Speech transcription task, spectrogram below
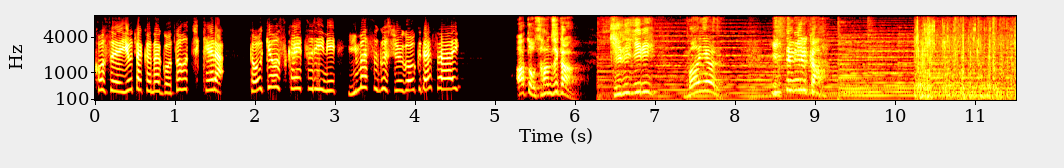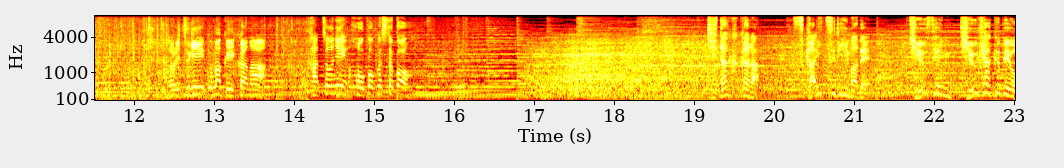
個性豊かなご当地キャラ東京スカイツリーに今すぐ集合ください。あと3時間。ギリギリ間に合う行ってみるか。乗り継ぎうまくいくかな。課長に報告しとこう。自宅からスカイツリーまで9900秒。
